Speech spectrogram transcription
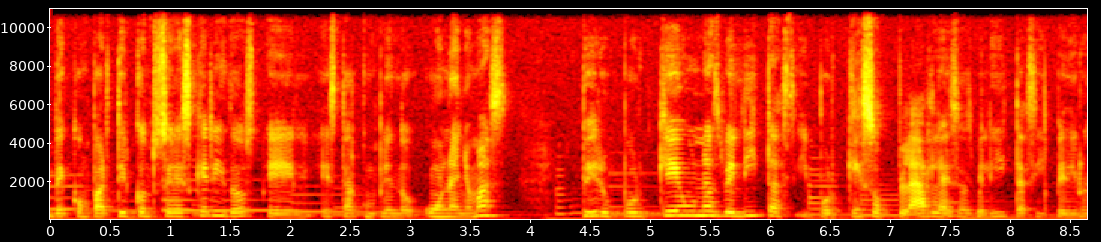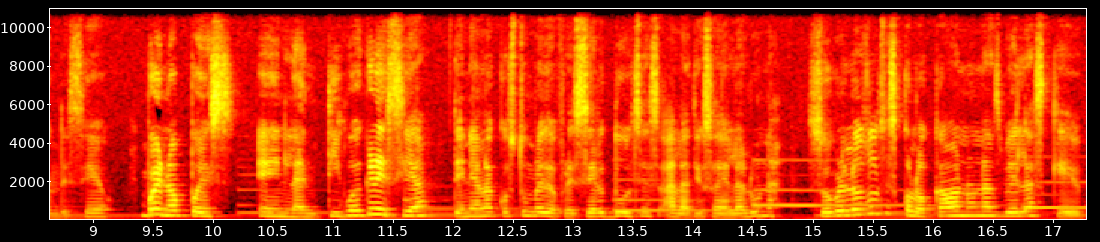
de compartir con tus seres queridos el estar cumpliendo un año más. Pero ¿por qué unas velitas? ¿Y por qué soplarle a esas velitas y pedir un deseo? Bueno, pues en la antigua Grecia tenían la costumbre de ofrecer dulces a la diosa de la luna. Sobre los dulces colocaban unas velas que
